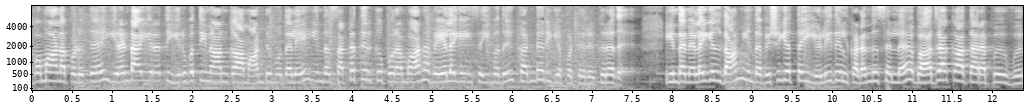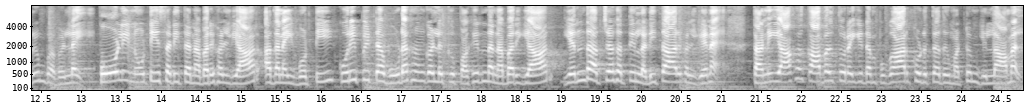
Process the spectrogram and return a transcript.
அவமானப்படுத்த இரண்டாயிரத்தி இருபத்தி நான்காம் ஆண்டு முதலே இந்த சட்டத்திற்கு புறம்பான வேலையை செய்வது கண்டறியப்பட்டிருக்கிறது. இந்த நிலையில்தான் இந்த விஷயத்தை எளிதில் கடந்து செல்ல பாஜக தரப்பு விரும்பவில்லை. போலி நோட்டீஸ் அடித்த நபர்கள் யார்? அதனை ஒட்டி குறிப்பிட்ட ஊடகங்களுக்கு பகிர்ந்த நபர் யார்? எந்த அச்சகத்தில் அடித்தார்கள் என தனியாக காவல்துறையிடம் புகார் கொடுத்தது மட்டும் இல்லாமல்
